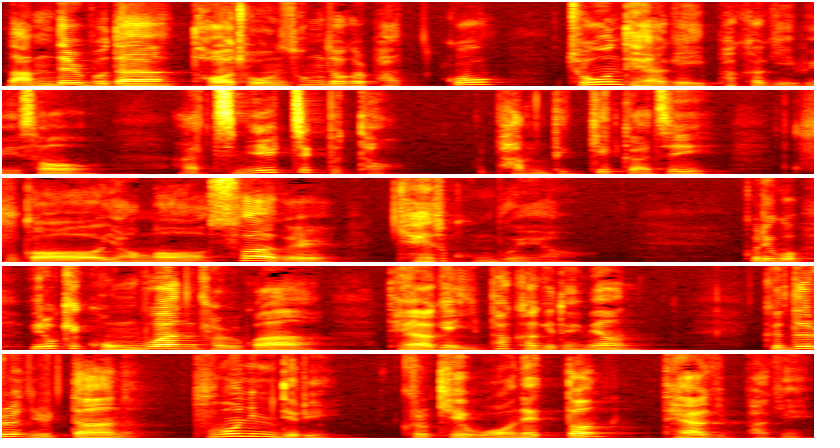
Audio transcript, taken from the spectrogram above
남들보다 더 좋은 성적을 받고 좋은 대학에 입학하기 위해서 아침 일찍부터 밤 늦게까지 국어, 영어, 수학을 계속 공부해요. 그리고 이렇게 공부한 결과 대학에 입학하게 되면 그들은 일단 부모님들이 그렇게 원했던 대학 입학에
